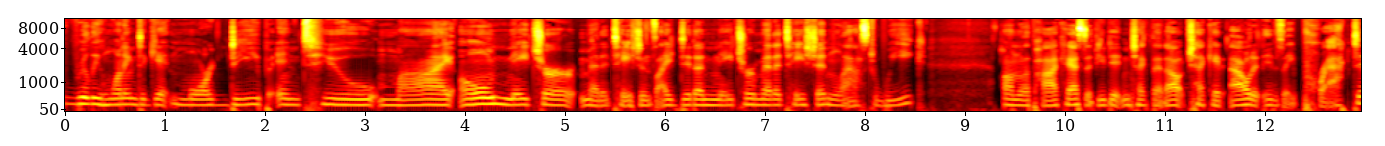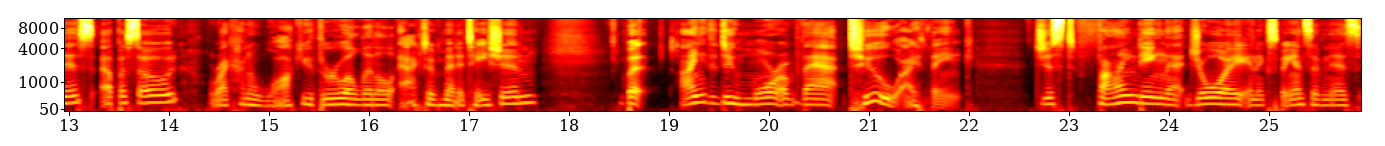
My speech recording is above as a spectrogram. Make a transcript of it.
really wanting to get more deep into my own nature meditations. I did a nature meditation last week on the podcast. If you didn't check that out, check it out. It is a practice episode where I kind of walk you through a little active meditation. But I need to do more of that too, I think. Just finding that joy and expansiveness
